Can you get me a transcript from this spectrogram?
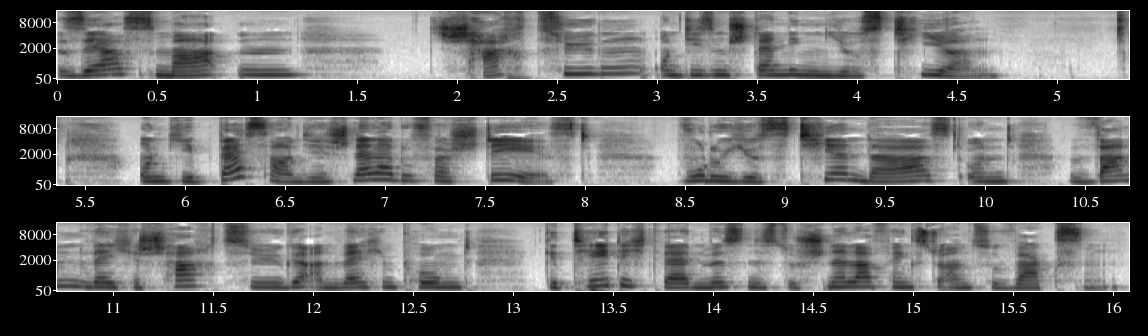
sehr smarten Schachzügen und diesem ständigen Justieren. Und je besser und je schneller du verstehst, wo du justieren darfst und wann welche Schachzüge an welchem Punkt getätigt werden müssen, desto schneller fängst du an zu wachsen.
